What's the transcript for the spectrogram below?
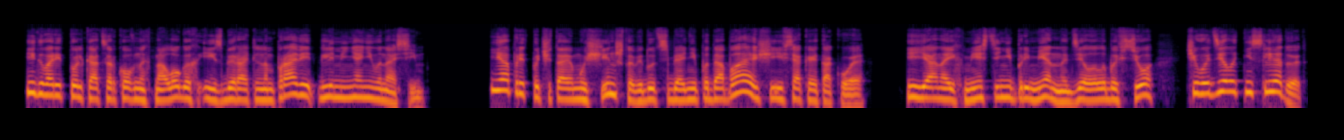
и говорит только о церковных налогах и избирательном праве, для меня невыносим. Я предпочитаю мужчин, что ведут себя неподобающе и всякое такое. И я на их месте непременно делала бы все, чего делать не следует.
